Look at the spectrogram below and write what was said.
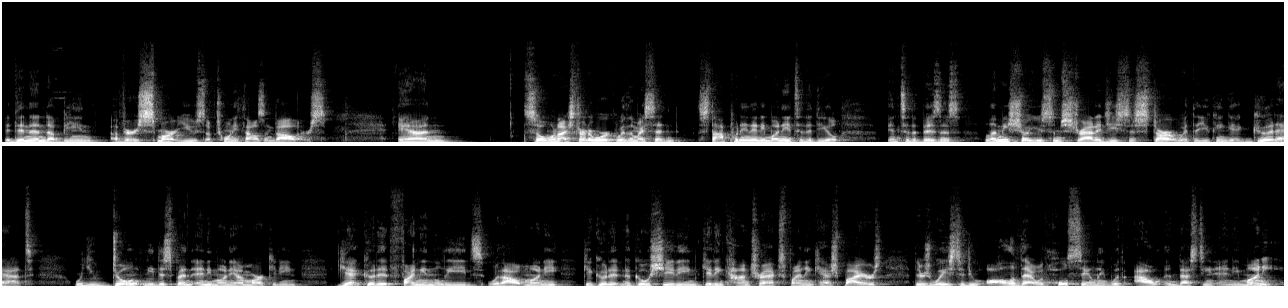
It didn't end up being a very smart use of $20,000. And so when I started work with him, I said, stop putting any money into the deal, into the business. Let me show you some strategies to start with that you can get good at where you don't need to spend any money on marketing. Get good at finding the leads without money. Get good at negotiating, getting contracts, finding cash buyers. There's ways to do all of that with wholesaling without investing any money.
